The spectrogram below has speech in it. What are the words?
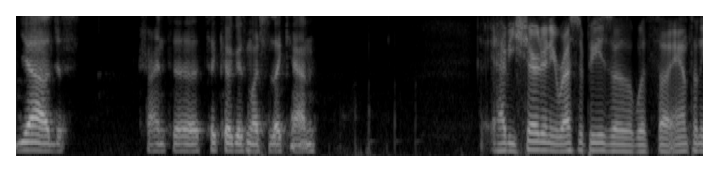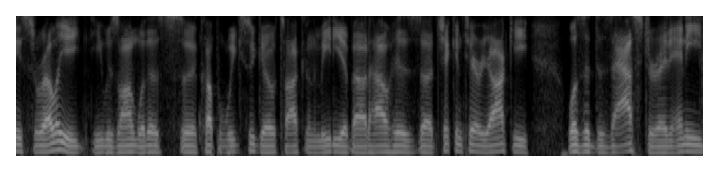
yeah, just trying to to cook as much as I can. Have you shared any recipes uh, with uh, Anthony Cirelli? He, he, was on with us a couple weeks ago talking to the media about how his uh, chicken teriyaki was a disaster. And any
